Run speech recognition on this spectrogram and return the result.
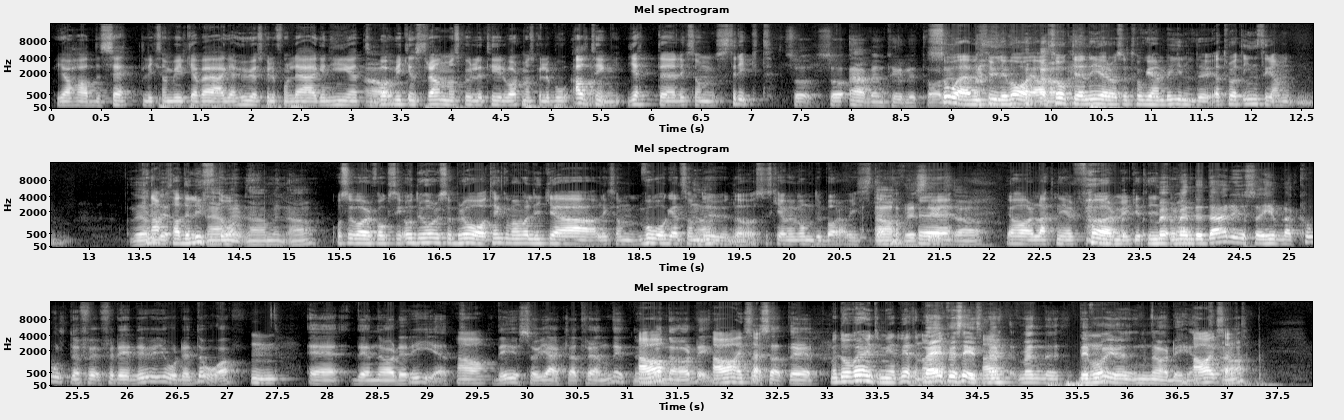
jag hade sett liksom vilka vägar, hur jag skulle få en lägenhet, Ja. vilken strand man skulle till, vart man skulle bo. Allting jätte liksom strikt. Så, så äventyrligt var Så det. äventyrlig var jag. Så åkte jag ner och så tog jag en bild. Jag tror att Instagram knappt hade lyft nej, då. Ja, men, ja. Och så var det folk som och du har det så bra. Tänk om man var lika liksom, vågad som Ja. du. Då. Så skrev jag om du bara visste. ja, precis. Eh, Ja. Jag har lagt ner för mycket tid på Men, det men det där är ju så himla coolt nu, för, för det du gjorde då, Mm. eh, det nörderiet, Ja. det är ju så jäkla trendigt nu, Ja. att vara nördig. Ja, exakt. Så, så det, Men då var jag inte medveten om nej, det. precis, Nej. Men, men det var ju en nördighet. Ja, exakt.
